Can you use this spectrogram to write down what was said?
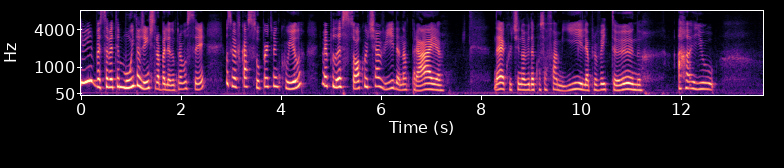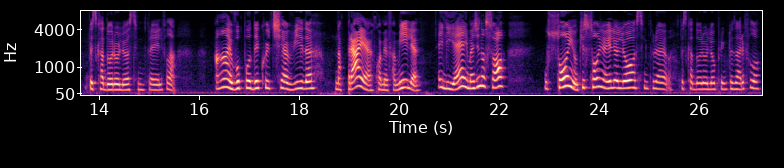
e você vai ter muita gente trabalhando para você. Você vai ficar super tranquila e vai poder só curtir a vida na praia, né? Curtindo a vida com a sua família, aproveitando. Aí o, o pescador olhou assim para ele e falou: Ah, eu vou poder curtir a vida na praia com a minha família? Ele é, imagina só o sonho, que sonho? Aí ele olhou assim para o pescador olhou para o empresário e falou:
